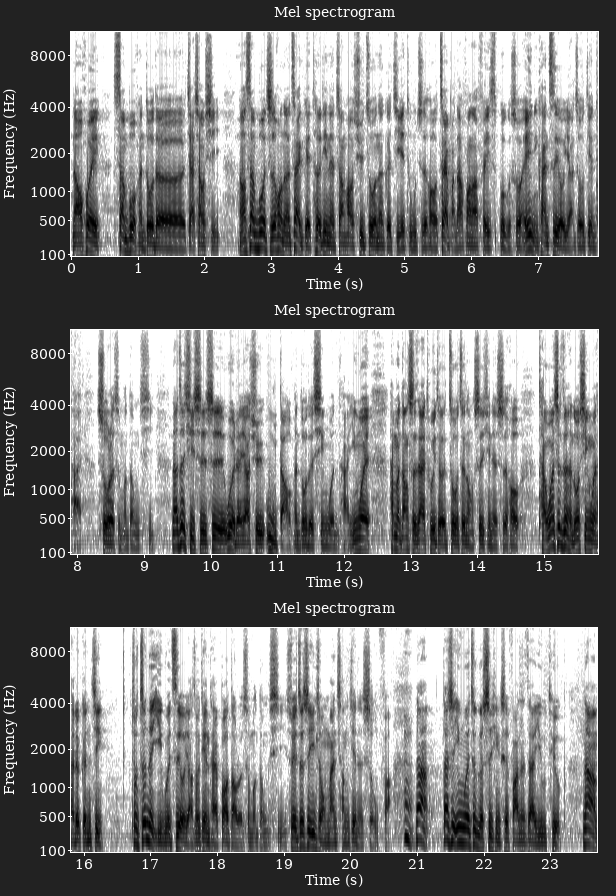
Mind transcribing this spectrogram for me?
然后会散布很多的假消息，然后散播之后呢，再给特定的账号去做那个截图之后，再把它放到 Facebook 说，哎，你看自由亚洲电台说了什么东西？那这其实是为了要去误导很多的新闻台，因为他们当时在 Twitter 做这种事情的时候，台湾甚至很多新闻台就跟进。就真的以为自由亚洲电台报道了什么东西，所以这是一种蛮常见的手法。嗯，那但是因为这个事情是发生在 YouTube，那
